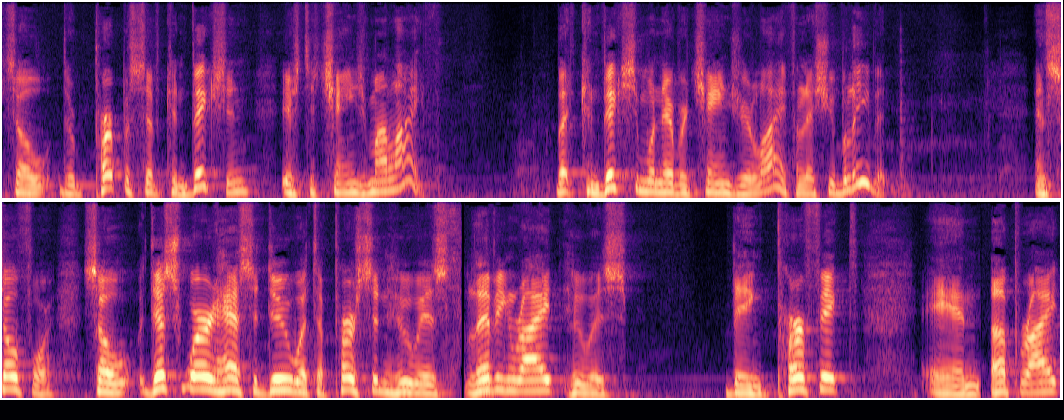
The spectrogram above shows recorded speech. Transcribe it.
So the purpose of conviction is to change my life. But conviction will never change your life unless you believe it. And so forth. So this word has to do with a person who is living right, who is being perfect and upright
